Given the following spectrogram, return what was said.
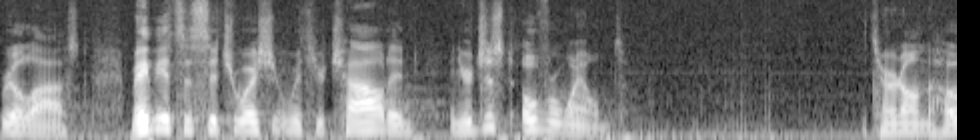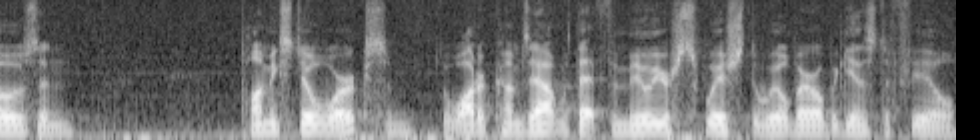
realized. Maybe it's a situation with your child and, and you're just overwhelmed. You turn on the hose and plumbing still works, and the water comes out with that familiar swish the wheelbarrow begins to fill.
